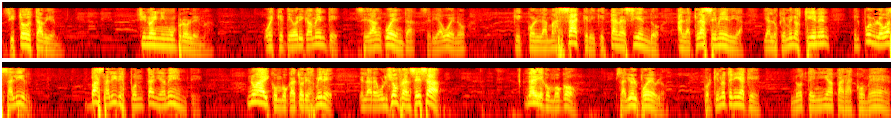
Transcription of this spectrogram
si todo está bien? Si no hay ningún problema. ¿O es que teóricamente se dan cuenta, sería bueno, que con la masacre que están haciendo a la clase media y a los que menos tienen, el pueblo va a salir, va a salir espontáneamente. No hay convocatorias. Mire, en la Revolución Francesa nadie convocó, salió el pueblo, porque no tenía que no tenía para comer.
